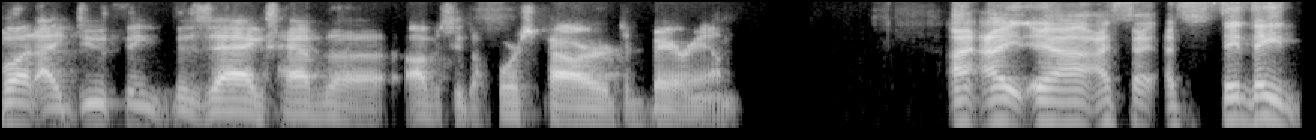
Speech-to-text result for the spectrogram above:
but I do think the Zags have the obviously the horsepower to bury them. I, I yeah, I, th- I think they,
